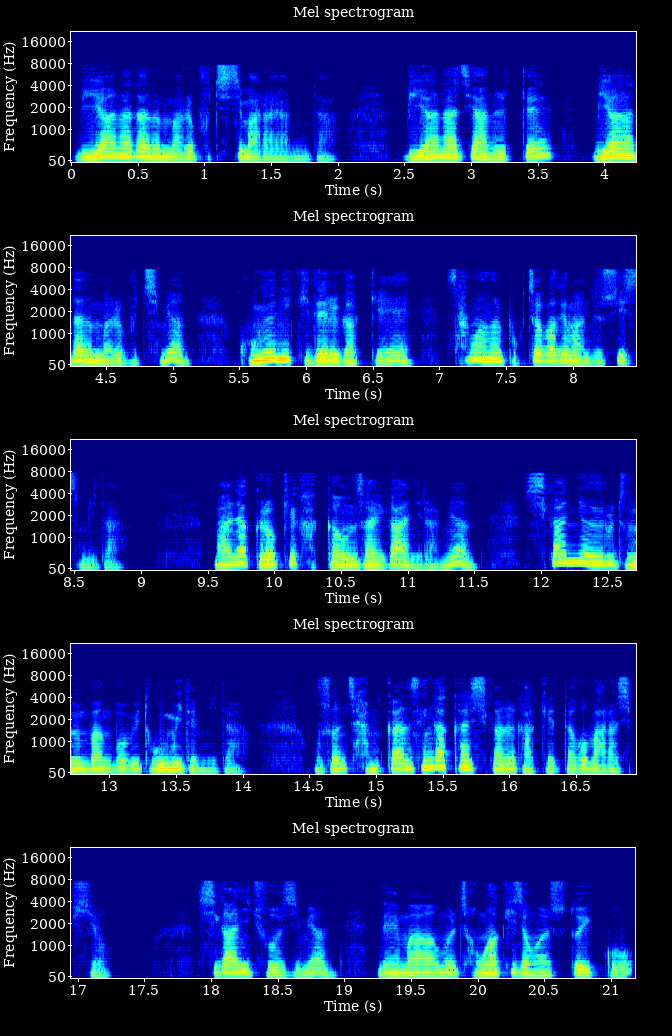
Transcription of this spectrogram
미안하다는 말을 붙이지 말아야 합니다. 미안하지 않을 때 미안하다는 말을 붙이면 공연히 기대를 갖게 해 상황을 복잡하게 만들 수 있습니다. 만약 그렇게 가까운 사이가 아니라면 시간 여유를 두는 방법이 도움이 됩니다. 우선 잠깐 생각할 시간을 갖겠다고 말하십시오. 시간이 주어지면 내 마음을 정확히 정할 수도 있고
